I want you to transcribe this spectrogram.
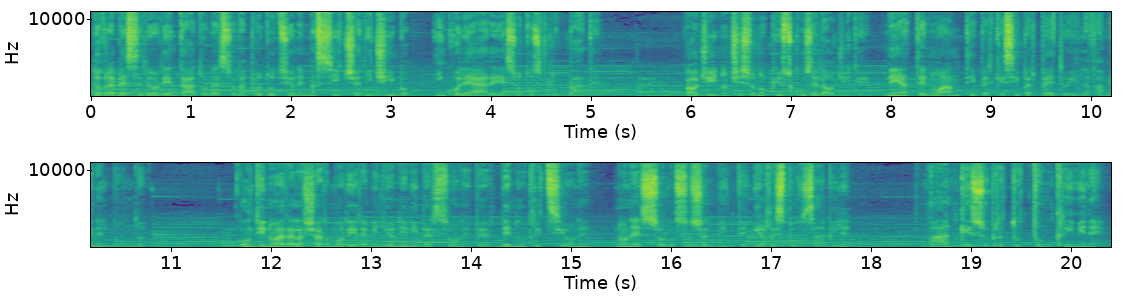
dovrebbe essere orientato verso la produzione massiccia di cibo in quelle aree sottosviluppate. Oggi non ci sono più scuse logiche né attenuanti perché si perpetui la fame nel mondo. Continuare a lasciar morire milioni di persone per denutrizione non è solo socialmente irresponsabile, ma anche e soprattutto un crimine.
